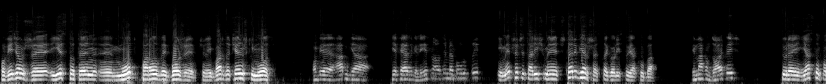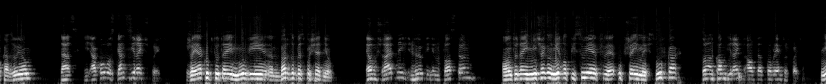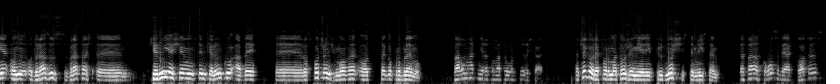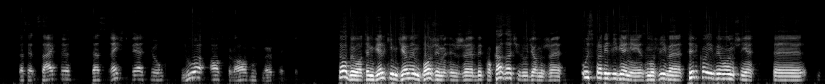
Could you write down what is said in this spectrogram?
powiedział, że jest to ten e, młot parowy Boży, czyli bardzo ciężki młot. Und wir haben ja vier Verse gelesen aus dem Jakobusbrief. I my przeczytaliśmy cztery wiersze z tego listu Jakuba, Sie machen deutlich, które jasno pokazują, dass Jakobus ganz direkt spricht. że Jakub tutaj mówi e, bardzo bezpośrednio. Er umschreibt nicht in höflichen Floskeln, On tutaj niczego nie opisuje w uprzejmych słówkach. sondern kommt direkt auf das Problem zu sprechen. Nie, on od razu zwraca, e, kieruje się w tym kierunku, aby e, rozpocząć mowę od tego problemu. Warum hatten die Reformatoren Schwierigkeiten? Dlaczego reformatorzy mieli trudności z tym listem? Das war das große Werk Gottes, dass er zeigte, dass Rechtfertigung nur aus Glauben möglich ist. To było tym wielkim dziełem Bożym, żeby pokazać ludziom, że usprawiedliwienie jest możliwe tylko i wyłącznie e,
